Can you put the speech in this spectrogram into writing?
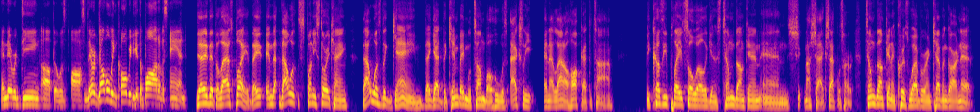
and they were D'ing up. It was awesome. They were doubling Kobe to get the ball out of his hand. Yeah, they did the last play. They and that, that was funny story, Kang. That was the game that got Dikembe Mutombo, who was actually an Atlanta Hawk at the time, because he played so well against Tim Duncan and Sha- not Shaq. Shaq was hurt. Tim Duncan and Chris Webber and Kevin Garnett.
